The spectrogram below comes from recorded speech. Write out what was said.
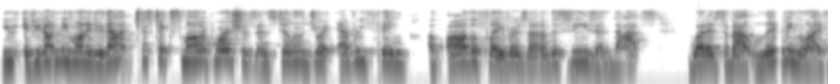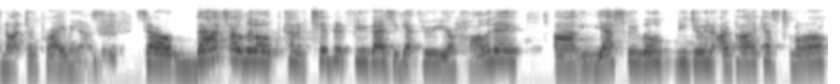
you, if you don't even want to do that, just take smaller portions and still enjoy everything of all the flavors of the season. That's what it's about living life, not depriving us. So that's our little kind of tidbit for you guys to get through your holiday. Um, yes, we will be doing our podcast tomorrow,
